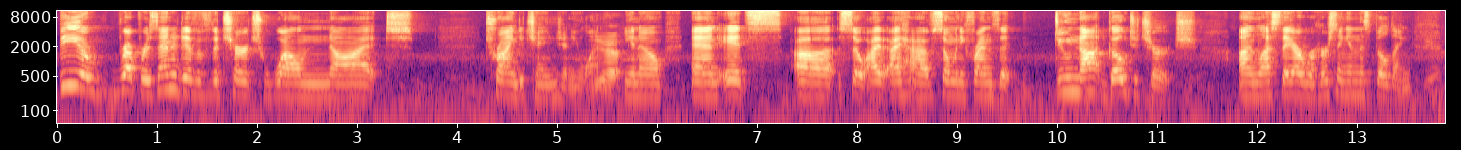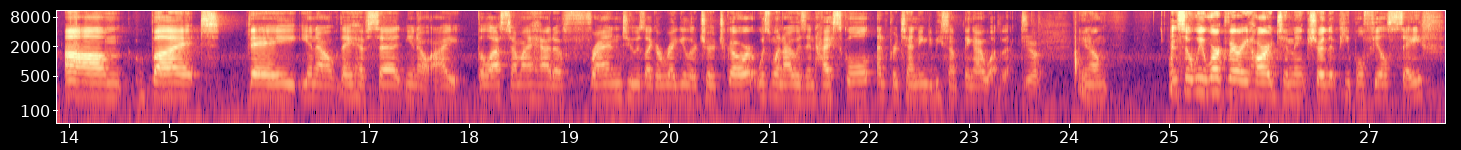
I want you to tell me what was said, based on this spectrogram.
be a representative of the church while not trying to change anyone. Yeah. You know? And it's uh, so I, I have so many friends that do not go to church unless they are rehearsing in this building. Um, but they, you know, they have said, you know, I the last time I had a friend who was like a regular churchgoer was when I was in high school and pretending to be something I wasn't Yep. you know and so we work very hard to make sure that people feel safe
